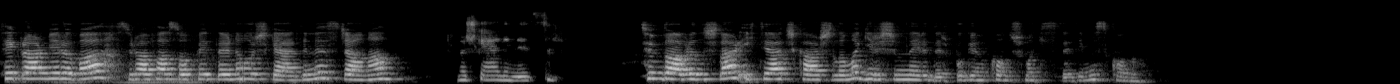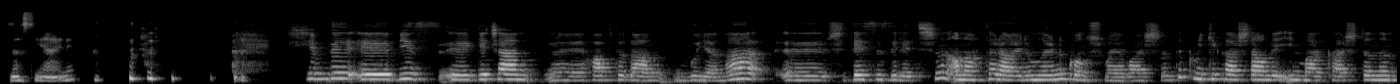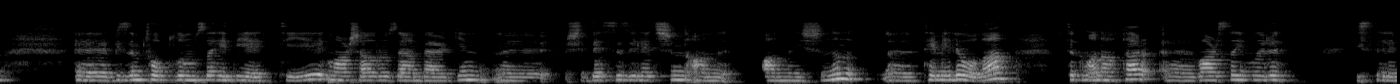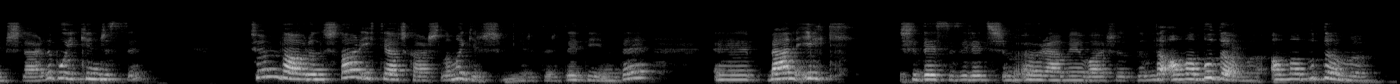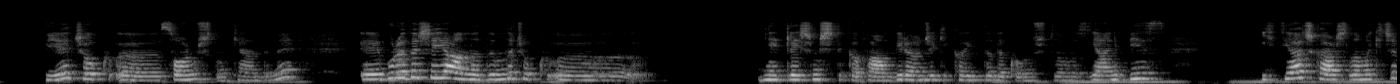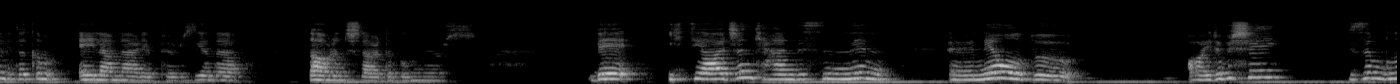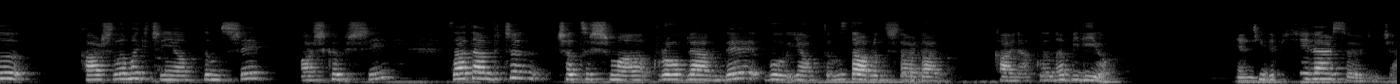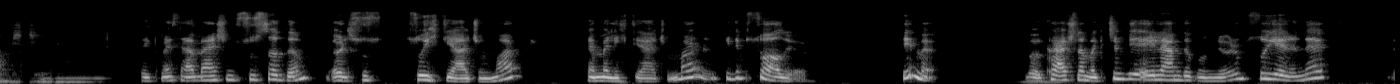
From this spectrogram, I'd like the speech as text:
Tekrar merhaba, Zürafa Sohbetlerine hoş geldiniz Canan. Hoş geldiniz. Tüm davranışlar ihtiyaç karşılama girişimleridir. Bugün konuşmak istediğimiz konu. Nasıl yani? Şimdi e, biz e, geçen e, haftadan bu yana e, şiddetsiz iletişimin anahtar ayrımlarını konuşmaya başladık. Miki Kaştan ve İnbal Kaştan'ın bizim toplumumuza hediye ettiği Marshall Rosenberg'in e, şiddetsiz iletişimin anlı, anlayışının e, temeli olan bir takım anahtar e, varsayımları listelemişlerdi. Bu ikincisi. Tüm davranışlar ihtiyaç karşılama girişimleridir dediğinde ben ilk şiddetsiz iletişim öğrenmeye başladığımda ama bu da mı, ama bu da mı diye çok e, sormuştum kendime. E, burada şeyi anladığımda çok e, netleşmişti kafam. Bir önceki kayıtta da konuştuğumuz. Yani biz ihtiyaç karşılamak için bir takım eylemler yapıyoruz ya da davranışlarda bulunuyoruz. Ve ihtiyacın kendisinin e, ne olduğu ayrı bir şey. Bizim bunu karşılamak için yaptığımız şey başka bir şey. Zaten bütün çatışma, problem de bu yaptığımız davranışlardan kaynaklanabiliyor. Evet. Şimdi bir şeyler söyleyeceğim şimdi. Peki mesela ben şimdi susadım. Öyle su, su ihtiyacım var. Temel ihtiyacım var. Gidip su alıyorum. Değil mi? Böyle karşılamak için bir eylemde bulunuyorum. Su yerine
